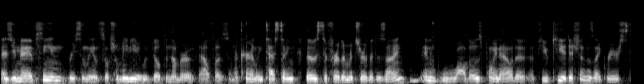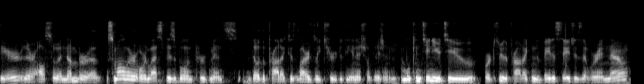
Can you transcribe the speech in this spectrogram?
As you may have seen recently on social media, we built a number of alphas and are currently testing those to further mature the design. And while those point out a, a few key additions like rear steer, there are also a number of smaller or less visible improvements, though the product is largely true to the initial vision. We'll continue to work through the product in the beta stages that we're in now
